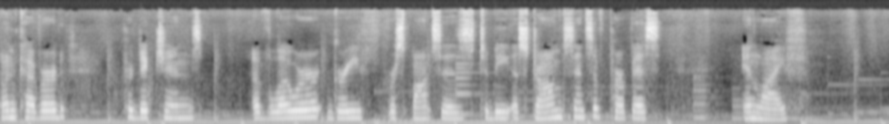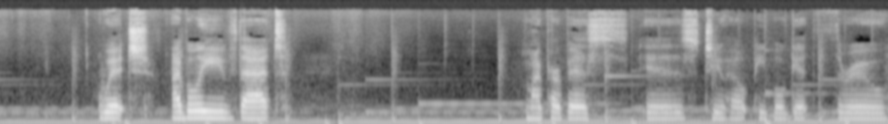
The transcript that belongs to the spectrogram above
uncovered predictions of lower grief responses to be a strong sense of purpose in life, which I believe that my purpose is to help people get through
